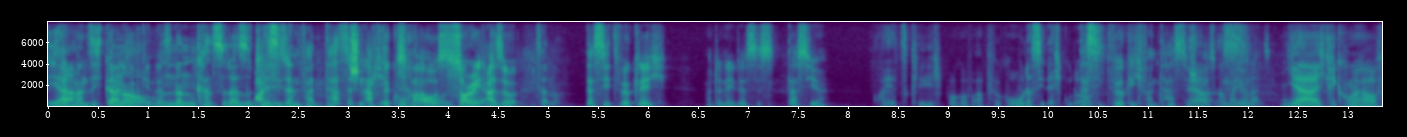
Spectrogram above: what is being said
ja, hat man sich da genau. gut gehen lassen. Und dann kannst du da so Oh, das sieht einen fantastischen Apfelkuchen aus. Sorry, so. also das sieht wirklich. Warte, nee, das ist das hier. Oh, jetzt kriege ich Bock auf Apfelkuchen. Oh, das sieht echt gut Das aus. sieht wirklich fantastisch Ja, aus. Guck mal, Jonas. Ja, ich krieg Hunger hör auf.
